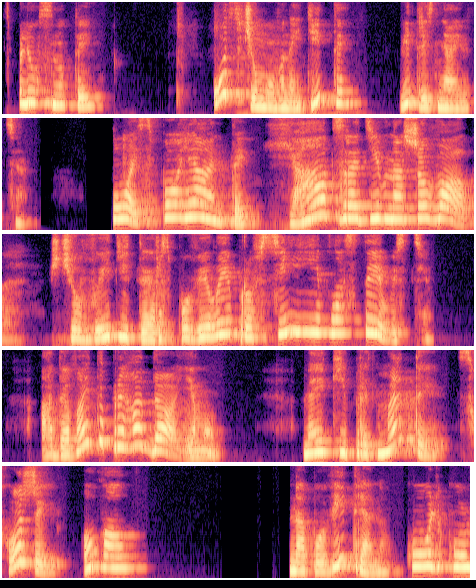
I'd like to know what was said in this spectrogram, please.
сплюснутий. Ось чому вони діти відрізняються. Ось погляньте, як зрадів наш овал, що ви, діти, розповіли про всі її властивості. А давайте пригадаємо, на які предмети схожий овал. На повітряну кульку,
